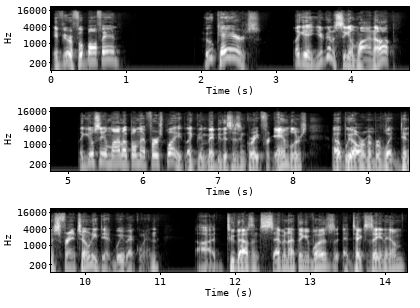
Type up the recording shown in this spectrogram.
if you're a football fan, who cares? Like, yeah, you're going to see them line up. Like, you'll see them line up on that first play. Like, maybe this isn't great for gamblers. Uh, we all remember what Dennis Franchione did way back when. Uh, 2007, I think it was, at Texas A&M.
